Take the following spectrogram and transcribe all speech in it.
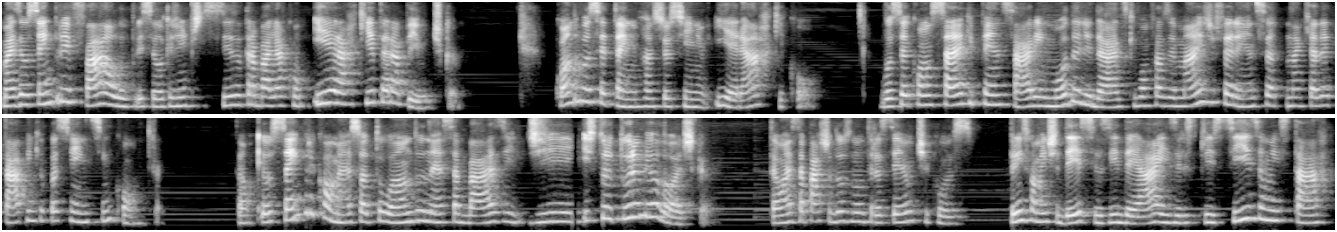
Mas eu sempre falo, Priscila, que a gente precisa trabalhar com hierarquia terapêutica. Quando você tem um raciocínio hierárquico, você consegue pensar em modalidades que vão fazer mais diferença naquela etapa em que o paciente se encontra. Então, eu sempre começo atuando nessa base de estrutura biológica. Então, essa parte dos nutracêuticos, principalmente desses ideais, eles precisam estar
